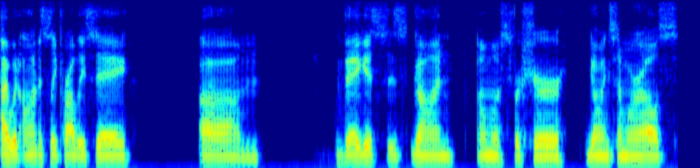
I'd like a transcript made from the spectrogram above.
I would honestly probably say, um, Vegas is gone almost for sure, going somewhere else.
